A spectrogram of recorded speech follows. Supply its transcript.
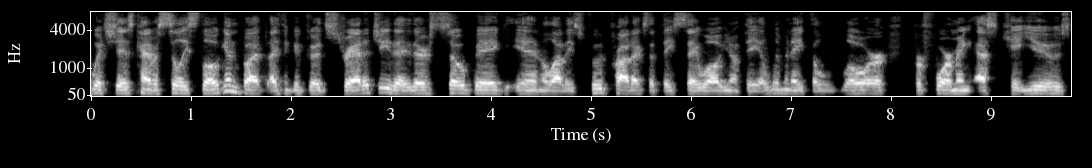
which is kind of a silly slogan, but I think a good strategy. They, they're so big in a lot of these food products that they say, well, you know, if they eliminate the lower performing SKUs,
